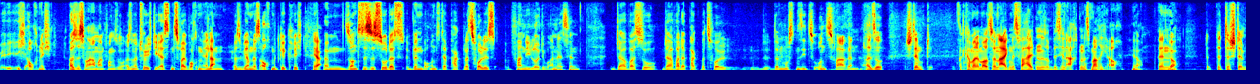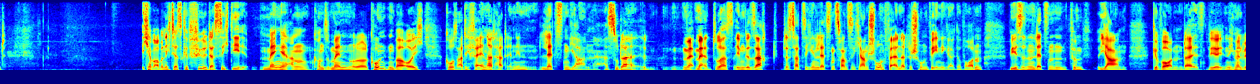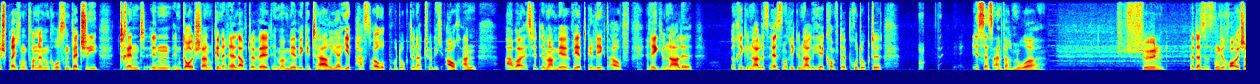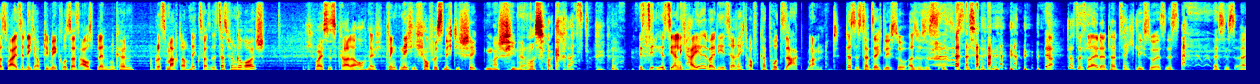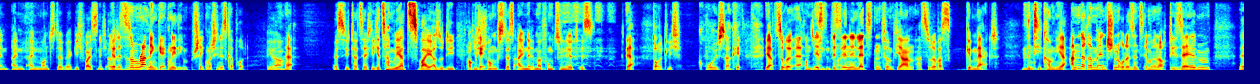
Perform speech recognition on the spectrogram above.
Ich auch nicht. Also es war am Anfang so. Also natürlich die ersten zwei Wochenenden, also wir haben das auch mitgekriegt. Ja. Ähm, sonst ist es so, dass wenn bei uns der Parkplatz voll ist, fahren die Leute woanders hin. Da war es so, da war der Parkplatz voll, dann mussten sie zu uns fahren. Also Stimmt. Da kann man immer auf sein eigenes Verhalten so ein bisschen achten. Das mache ich auch. ja. Wenn, ja. das stimmt. Ich habe aber nicht das Gefühl, dass sich die Menge an Konsumenten oder Kunden bei euch großartig verändert hat in den letzten Jahren. Hast du da, äh, du hast eben gesagt, das hat sich in den letzten 20 Jahren schon verändert, ist schon weniger geworden. Wie ist es in den letzten fünf Jahren geworden? Da ist, wir, ich meine, wir sprechen von einem großen Veggie-Trend in, in Deutschland, generell auf der Welt, immer mehr Vegetarier. Ihr passt eure Produkte natürlich auch an, aber es wird immer mehr Wert gelegt auf regionale regionales Essen, regionale Herkunft der Produkte. Ist das einfach nur schön? Ja, das ist ein Geräusch, das weiß ich nicht, ob die Mikros das ausblenden können, aber das macht auch nichts. Was ist das für ein Geräusch? Ich weiß es gerade auch nicht. Klingt nicht. Ich hoffe, es ist nicht die Schickmaschine aus war krass. Ist die, ist die eigentlich heil? Weil die ist ja recht oft kaputt, sagt man. Das ist tatsächlich so. Also es ist, es ist Ja. das ist leider tatsächlich so. Es ist, es ist ein, ein, ein Monsterwerk. Ich weiß nicht. Also, Ja, das ist so ein Running Gag. Nee, die Shake-Maschine ist kaputt. ja, Ja. es ist sie tatsächlich. Jetzt haben wir ja zwei. Also die, Okay. die Chance, dass eine immer funktioniert, ist Ja. deutlich größer. Okay. Ja, zurück. Äh, ist, ist in den letzten fünf Jahren, hast du da was gemerkt? Sind hier, kommen hier andere Menschen oder sind es immer noch dieselben? Äh,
